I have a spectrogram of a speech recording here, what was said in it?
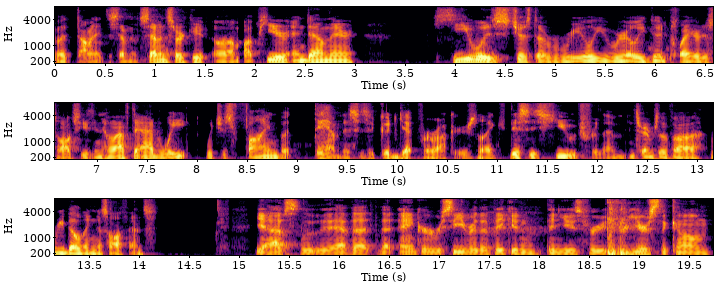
uh, dominated the seven on seven circuit um, up here and down there. He was just a really, really good player this offseason. He'll have to add weight, which is fine, but damn, this is a good get for Rutgers. Like this is huge for them in terms of uh, rebuilding this offense. Yeah, absolutely. They have that that anchor receiver that they can then use for for years to come.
